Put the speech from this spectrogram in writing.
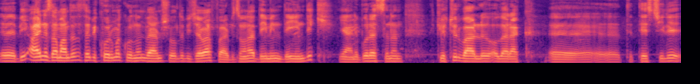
E, bir aynı zamanda da tabii koruma kurulunun vermiş olduğu bir cevap var. Biz ona demin değindik. Yani burasının kültür varlığı olarak e, tescili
